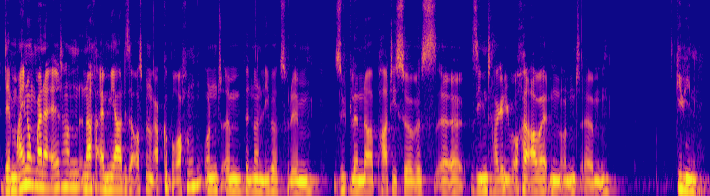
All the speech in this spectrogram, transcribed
der Meinung meiner Eltern nach einem Jahr diese Ausbildung abgebrochen und ähm, bin dann lieber zu dem Südländer Party-Service äh, sieben Tage die Woche arbeiten und ähm, gib ihn.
